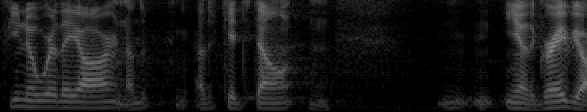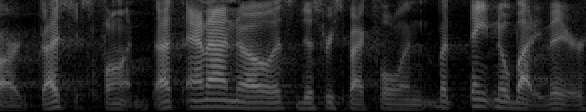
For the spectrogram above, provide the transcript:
if you know where they are, and other, other kids don't. And, you know, the graveyard, that's just fun. And I know it's disrespectful, and, but ain't nobody there.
